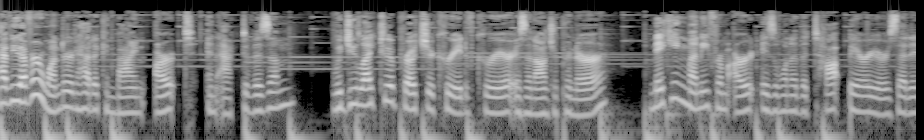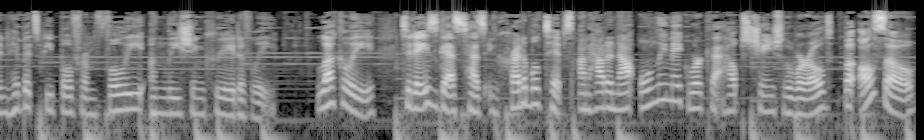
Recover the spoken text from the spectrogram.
Have you ever wondered how to combine art and activism? Would you like to approach your creative career as an entrepreneur? Making money from art is one of the top barriers that inhibits people from fully unleashing creatively. Luckily, today's guest has incredible tips on how to not only make work that helps change the world, but also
